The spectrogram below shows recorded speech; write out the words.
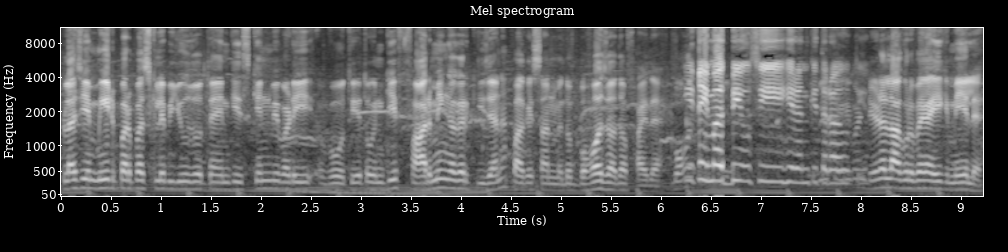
प्लस ये मीट पर्पज़ के लिए भी यूज़ होते हैं इनकी स्किन भी बड़ी वो होती है तो इनकी फ़ार्मिंग अगर की जाए ना पाकिस्तान में तो बहुत ज़्यादा फ़ायदा है। बहुत कीमत भी उसी हिरन की तरह डेढ़ लाख रुपये का एक मेल है।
